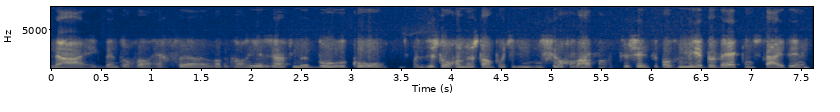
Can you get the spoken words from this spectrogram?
Nou, ik ben toch wel echt, eh, wat ik al eerder zei, met boerenkool. Het is toch een stampotje die niet veel gemaakt wordt. Er zit wat meer bewerkingstijd in.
